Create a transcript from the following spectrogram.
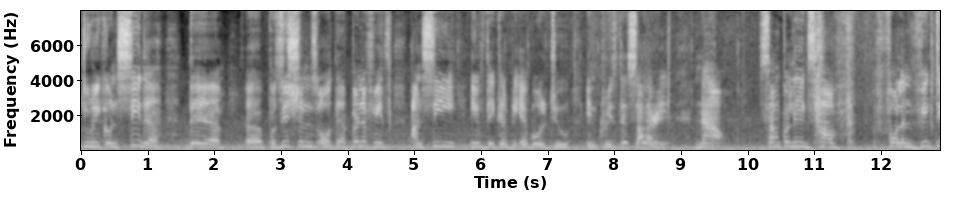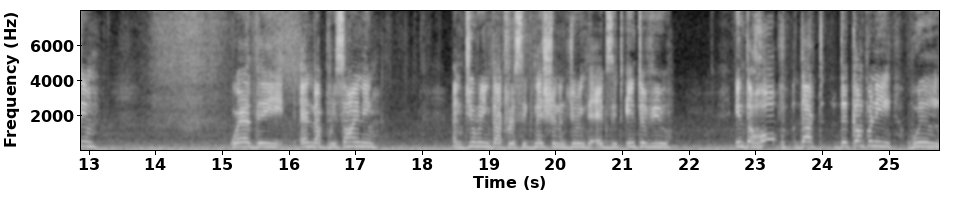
to reconsider their uh, positions or their benefits and see if they can be able to increase their salary. Now, some colleagues have fallen victim where they end up resigning and during that resignation and during the exit interview in the hope that the company will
